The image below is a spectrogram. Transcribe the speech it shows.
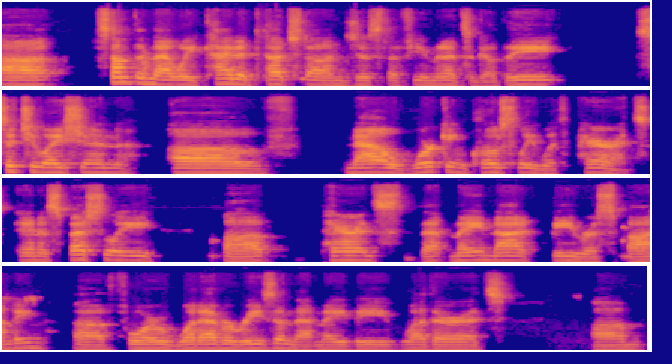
uh, something that we kind of touched on just a few minutes ago the situation of now working closely with parents, and especially uh, parents that may not be responding uh, for whatever reason. That may be whether it's um,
